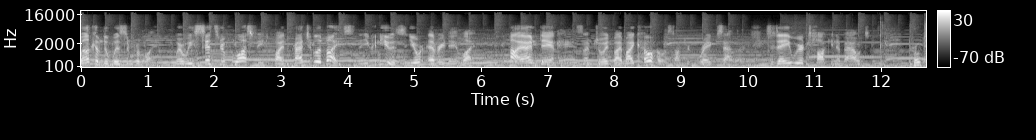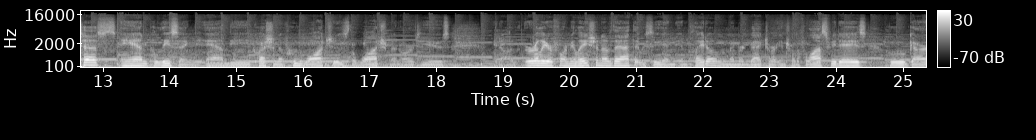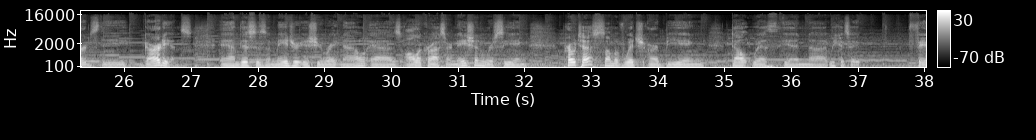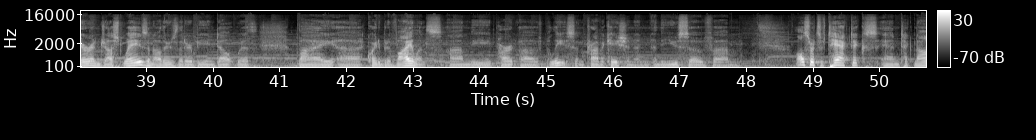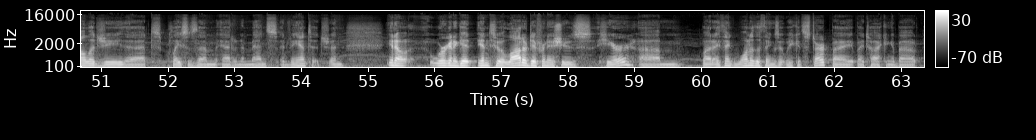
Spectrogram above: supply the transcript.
Welcome to Wisdom for Life, where we sift through philosophy to find practical advice that you can use in your everyday life. Hi, I'm Dan Hayes, and I'm joined by my co host, Dr. Greg Sadler. Today we're talking about protests and policing and the question of who watches the watchman, or to use you know, an earlier formulation of that that we see in, in Plato, remembering back to our intro to philosophy days, who guards the guardians. And this is a major issue right now, as all across our nation we're seeing protests, some of which are being dealt with in, uh, we could say, fair and just ways, and others that are being dealt with by uh, quite a bit of violence on the part of police and provocation and, and the use of um, all sorts of tactics and technology that places them at an immense advantage. And, you know, we're going to get into a lot of different issues here, um, but I think one of the things that we could start by by talking about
